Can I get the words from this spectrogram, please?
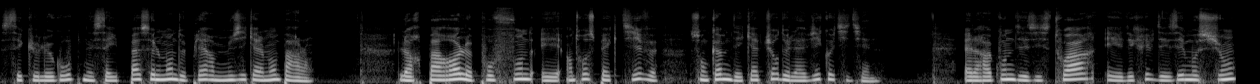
c'est que le groupe n'essaye pas seulement de plaire musicalement parlant. Leurs paroles profondes et introspectives sont comme des captures de la vie quotidienne. Elles racontent des histoires et décrivent des émotions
